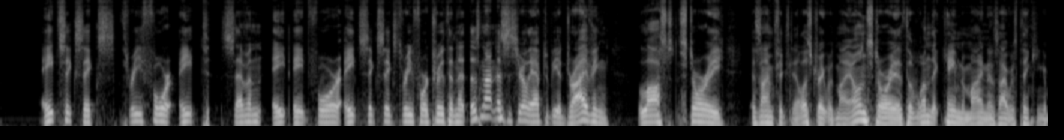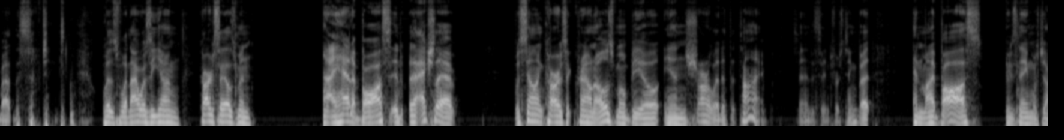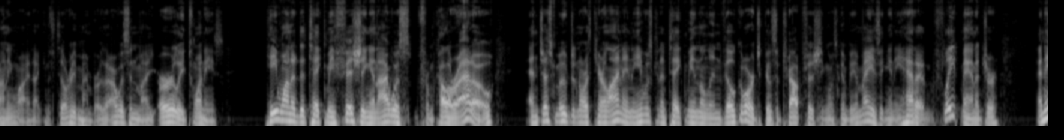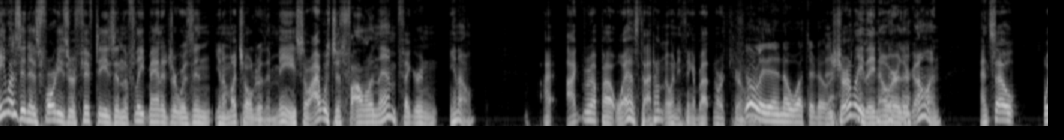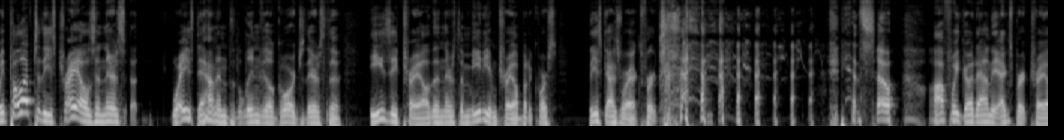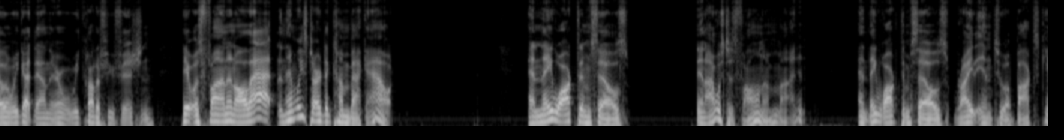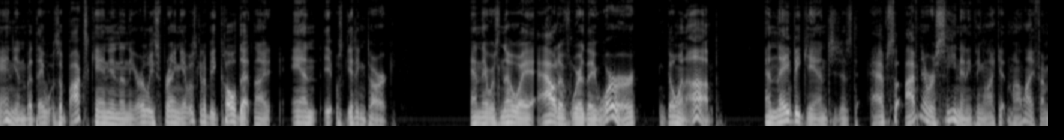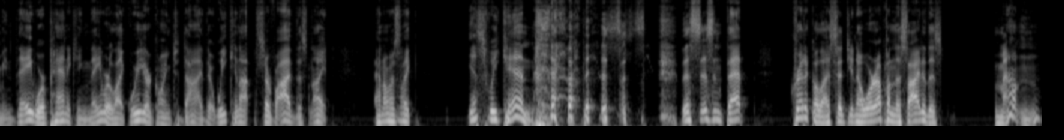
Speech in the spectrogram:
866 348 7884 866 34 Truth. And it does not necessarily have to be a driving lost story, as I'm fixing to illustrate with my own story. is the one that came to mind as I was thinking about the subject was when I was a young car salesman. I had a boss. It, actually, I was selling cars at Crown Oldsmobile in Charlotte at the time. And uh, It's interesting, but and my boss whose name was Johnny White. I can still remember. I was in my early 20s. He wanted to take me fishing, and I was from Colorado and just moved to North Carolina, and he was going to take me in the Linville Gorge because the trout fishing was going to be amazing. And he had a fleet manager, and he was in his 40s or 50s, and the fleet manager was in, you know, much older than me. So I was just following them, figuring, you know, I, I grew up out west. I don't know anything about North Carolina. Surely they know what they're doing. Surely they know where they're going. And so we pull up to these trails, and there's uh, ways down into the Linville Gorge. There's the easy trail, then there's the medium trail. But of course, these guys were experts. and so off we go down the expert trail, and we got down there and we caught a few fish, and it was fun and all that. And then we started to come back out. And they walked themselves, and I was just following them. I didn't and they walked themselves right into a box canyon. But they was a box canyon in the early spring. It was going to be cold that night, and it was getting dark, and there was no way out of where they were going up. And they began to just absolutely. I've never seen anything like it in my life. I mean, they were panicking. They were like, "We are going to die. That we cannot survive this night." And I was like, "Yes, we can. this is this isn't that critical." I said, "You know, we're up on the side of this mountain.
